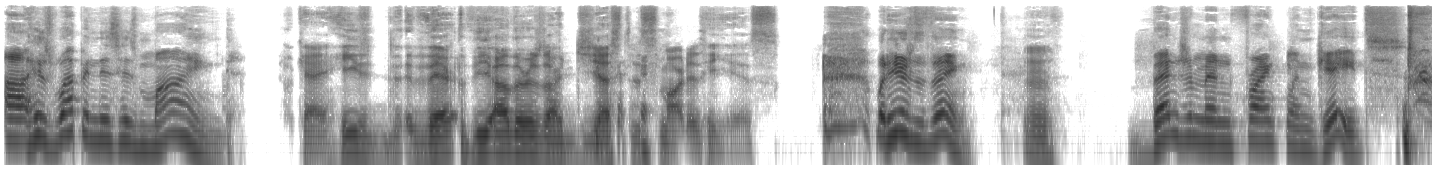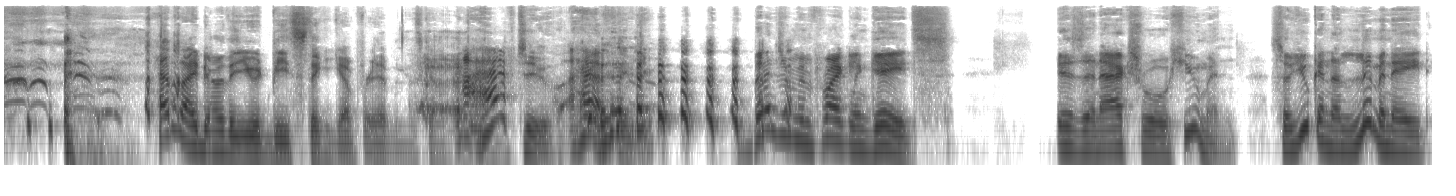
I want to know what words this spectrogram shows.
uh his weapon is his mind. Okay, he's there. The others are just as smart as he is. But here's the thing. Mm. Benjamin Franklin Gates. How did I know that you would be sticking up for him in this conversation? I have to. I have to. Benjamin Franklin Gates is an actual human. So you can eliminate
